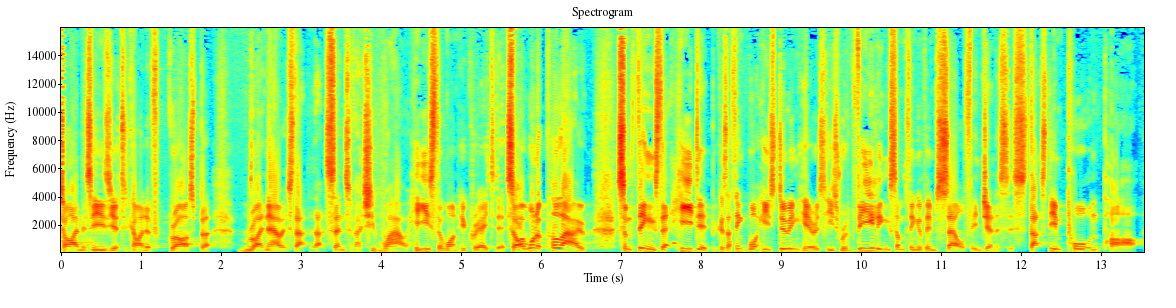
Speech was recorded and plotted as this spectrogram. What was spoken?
time is easier to kind of grasp, but right now it's that, that sense of actually, wow, he's the one who created it. So I want to pull out some things that he did because I think what he's doing here is he's revealing something of himself in Genesis. That's the important part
